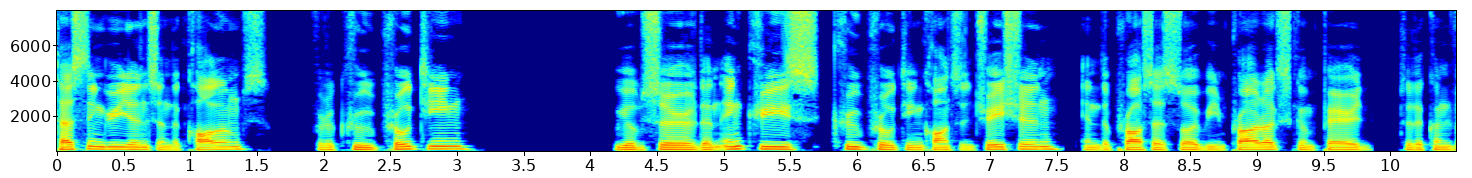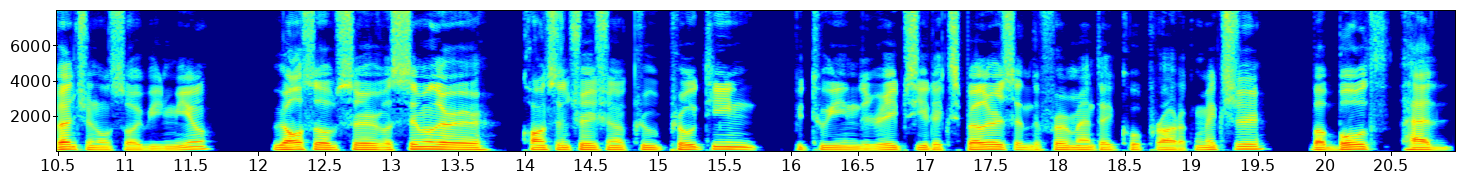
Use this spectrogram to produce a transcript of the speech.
test ingredients in the columns. For the crude protein, we observed an increased crude protein concentration in the processed soybean products compared to the conventional soybean meal. We also observe a similar concentration of crude protein between the rapeseed expellers and the fermented co-product mixture but both had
